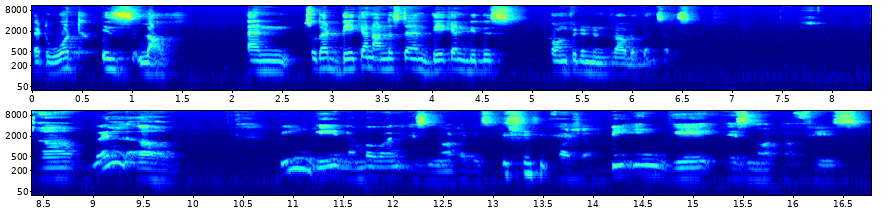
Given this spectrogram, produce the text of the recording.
that what is love and so that they can understand they can be this confident and proud of themselves Uh, well, uh, being gay, number one, is not a disease. For sure. being gay is not a phase.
